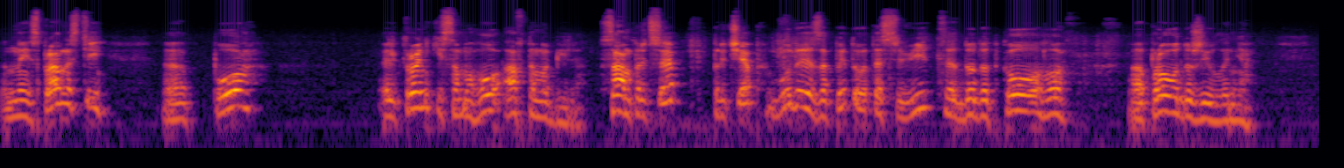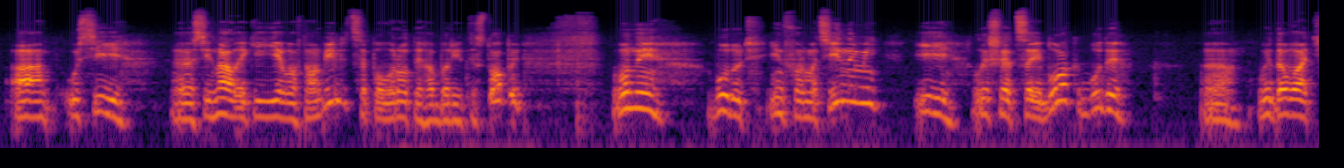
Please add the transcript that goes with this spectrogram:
несправностей е, по електроніки самого автомобіля. Сам причеп, причеп буде запитуватись від додаткового е, проводу живлення. А усі сигнали, які є в автомобілі, це повороти, габарити, стопи, вони будуть інформаційними, і лише цей блок буде видавати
